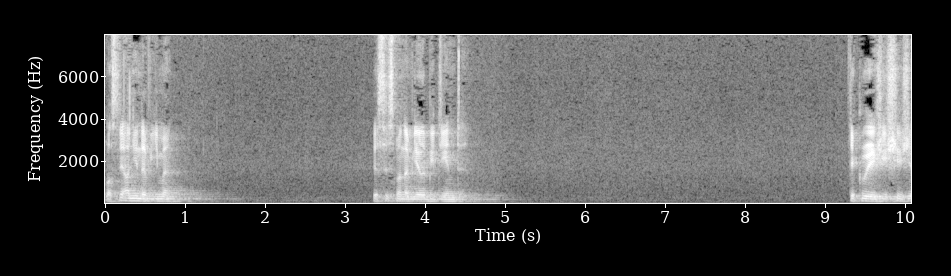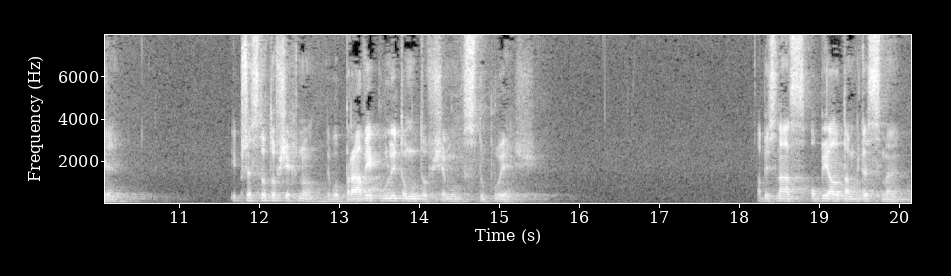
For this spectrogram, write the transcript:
vlastně ani nevíme, jestli jsme neměli být jinde. Děkuji Ježíši, že i přes toto všechno, nebo právě kvůli tomuto všemu vstupuješ abys nás objal tam, kde jsme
